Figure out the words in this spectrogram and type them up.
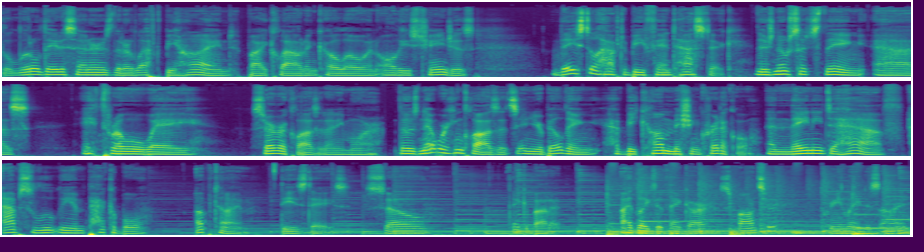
the little data centers that are left behind by cloud and colo and all these changes, they still have to be fantastic. There's no such thing as a throwaway server closet anymore. Those networking closets in your building have become mission critical, and they need to have absolutely impeccable uptime these days. So think about it. I'd like to thank our sponsor, Greenlane Design.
